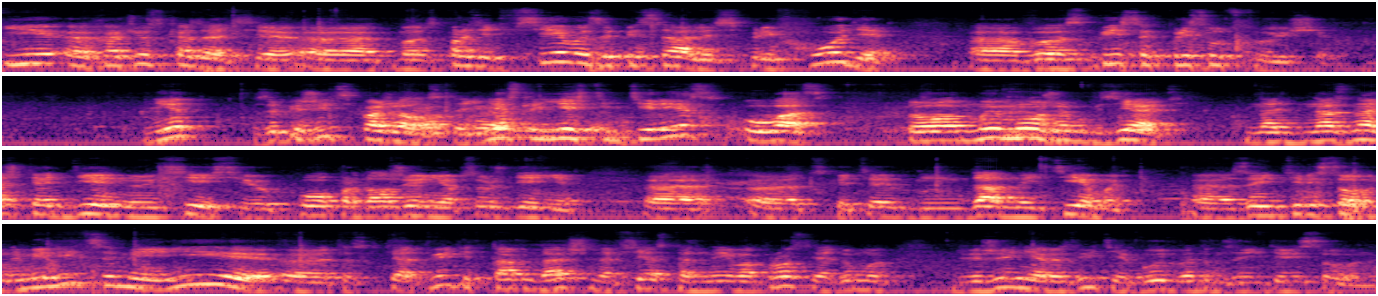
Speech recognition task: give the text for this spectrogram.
и э, хочу сказать, спросить, все вы записались при входе в список присутствующих? Нет? Запишитесь, пожалуйста. Если есть интерес у вас, то мы можем взять, назначить отдельную сессию по продолжению обсуждения Э, э, сказать, данной темы э, заинтересованными лицами и так сказать, ответить там дальше на все остальные вопросы. Я думаю, движение развития будет в этом заинтересовано.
